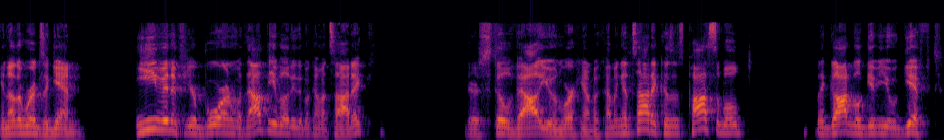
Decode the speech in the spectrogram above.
In other words, again, even if you're born without the ability to become a tzaddik, there's still value in working on becoming a tzaddik because it's possible that God will give you a gift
